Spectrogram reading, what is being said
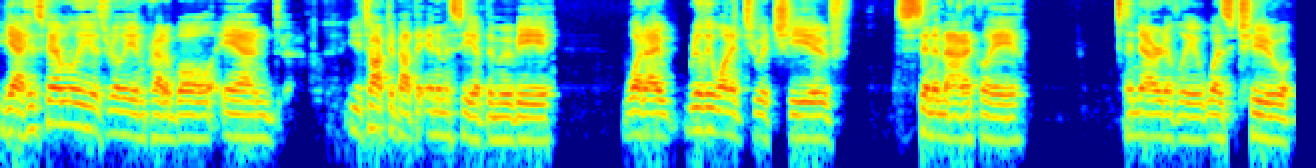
Yeah, his family is really incredible and you talked about the intimacy of the movie. What I really wanted to achieve cinematically and narratively was to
